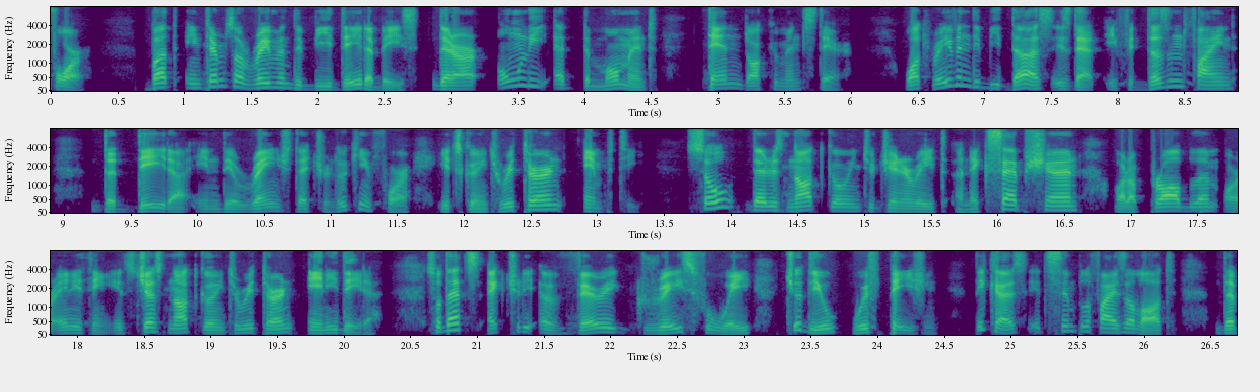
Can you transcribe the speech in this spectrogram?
4. But in terms of RavenDB database, there are only at the moment 10 documents there. What RavenDB does is that if it doesn't find the data in the range that you're looking for, it's going to return empty. So there is not going to generate an exception or a problem or anything. It's just not going to return any data. So that's actually a very graceful way to deal with paging because it simplifies a lot the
